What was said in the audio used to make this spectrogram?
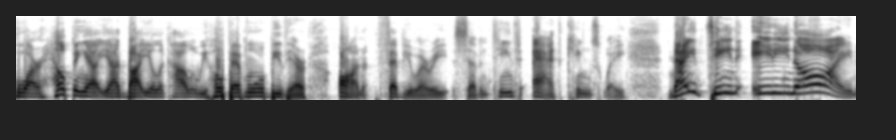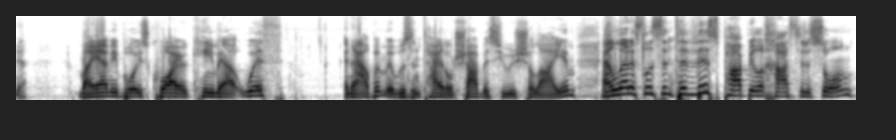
who are helping out Yad Batya Lakala. We hope everyone will be there on February 17th at Kingsway. 1989, Miami Boys Choir came out with an album. It was entitled Shabbos Yerushalayim. And let us listen to this popular Chassidus song,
